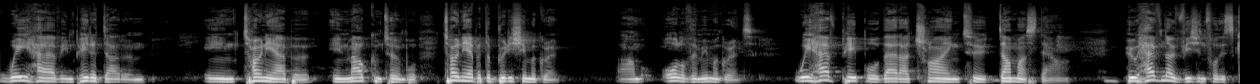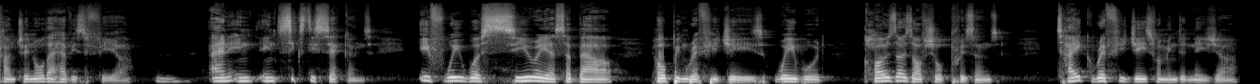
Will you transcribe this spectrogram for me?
we have in Peter Dutton, in Tony Abbott, in Malcolm Turnbull, Tony Abbott, the British immigrant, um, all of them immigrants. We have people that are trying to dumb us down, who have no vision for this country, and all they have is fear. Mm. And in, in 60 seconds, if we were serious about helping refugees, we would close those offshore prisons, take refugees from Indonesia,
